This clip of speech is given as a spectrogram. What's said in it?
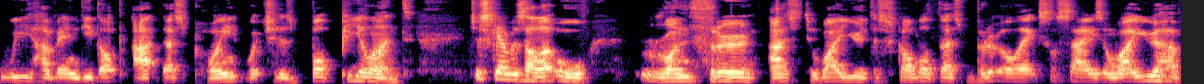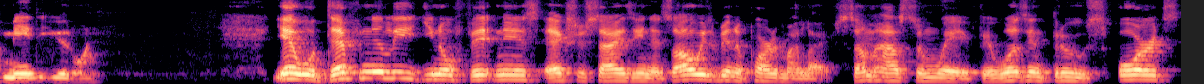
we have ended up at this point, which is Burpee Land. Just give us a little run through as to why you discovered this brutal exercise and why you have made it your own. Yeah, well, definitely, you know, fitness, exercising has always been a part of my life, somehow, some way. If it wasn't through sports,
